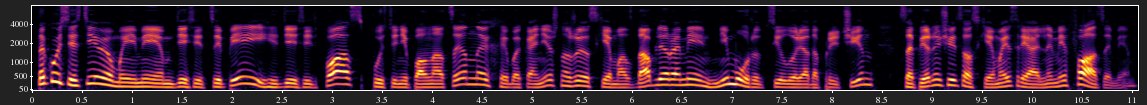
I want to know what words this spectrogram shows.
В такой системе мы имеем 10 цепей и 10 фаз, пусть и неполноценных, ибо конечно же схема с даблерами не может в силу ряда причин соперничать со схемой с реальными фазами.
